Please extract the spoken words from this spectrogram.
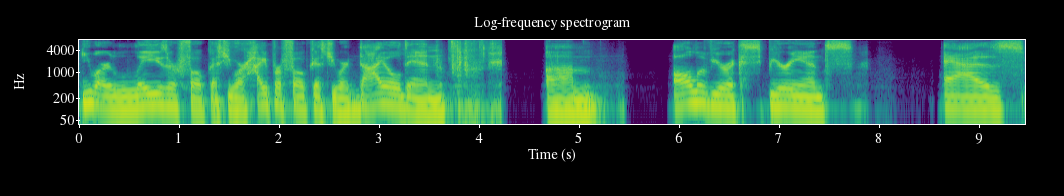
You are laser focused. You are hyper focused. You are dialed in. Um, all of your experience as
